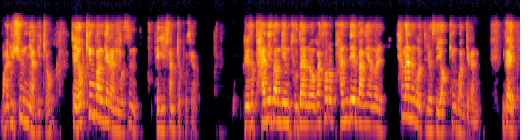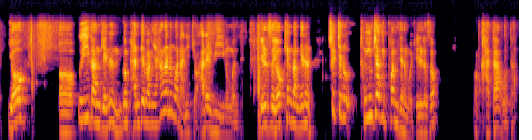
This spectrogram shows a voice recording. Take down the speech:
뭐 아주 쉬운 이야기죠. 자, 역행 관계라는 것은 123쪽 보세요. 그래서 반의 관계인 두 단어가 서로 반대 방향을 향하는 것들이어서 역행 관계라는 거. 그러니까 역, 어, 의 관계는 이건 반대 방향 향하는 건 아니죠. 아래 위 이런 건데. 예를 들어서 역행 관계는 실제로 동작이 포함이 되는 거죠. 예를 들어서 어, 가다 오다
